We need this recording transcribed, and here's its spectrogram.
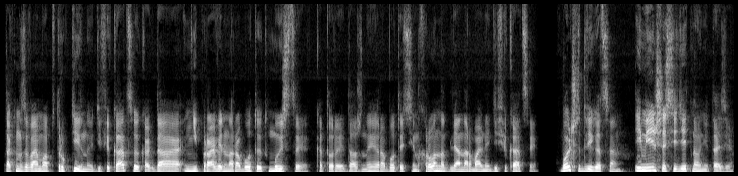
так называемую обструктивную дефекацию, когда неправильно работают мышцы, которые должны работать синхронно для нормальной дефекации. Больше двигаться и меньше сидеть на унитазе.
